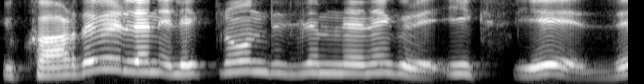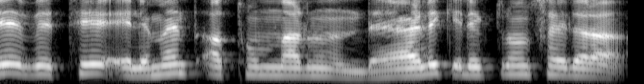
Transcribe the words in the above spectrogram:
Yukarıda verilen elektron dizilimlerine göre X, Y, Z ve T element atomlarının değerlik elektron sayıları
